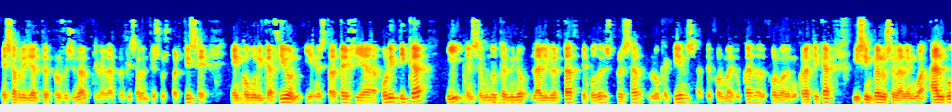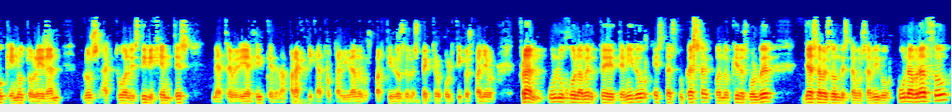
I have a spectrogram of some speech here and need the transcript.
esa brillantez profesional que le da precisamente su expertise en comunicación y en estrategia política y, en segundo término, la libertad de poder expresar lo que piensa de forma educada, de forma democrática y sin pelos en la lengua, algo que no toleran los actuales dirigentes, me atrevería a decir que de la práctica totalidad de los partidos del espectro político español. Fran, un lujo el haberte tenido, esta es tu casa, cuando quieras volver, ya sabes dónde estamos, amigo. Un abrazo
